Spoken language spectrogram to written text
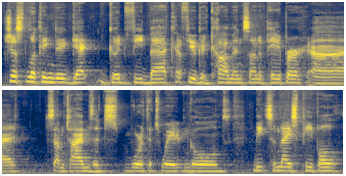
just looking to get good feedback, a few good comments on a paper. Uh, sometimes it's worth its weight in gold. Meet some nice people,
